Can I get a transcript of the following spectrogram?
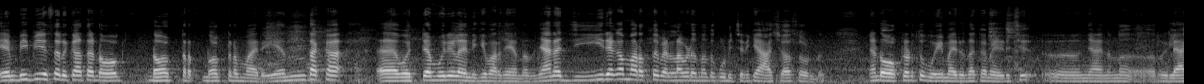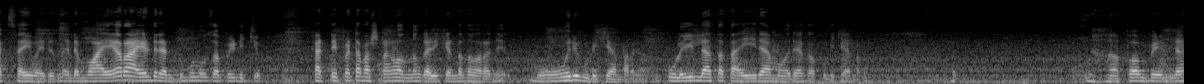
എം ബി ബി എസ് എടുക്കാത്ത ഡോക് ഡോക്ടർ ഡോക്ടർമാർ എന്തൊക്കെ ഒറ്റമൂലികളാണ് എനിക്ക് പറഞ്ഞു തരുന്നത്. ഞാൻ ആ ജീരകം വറുത്ത് വെള്ളമിടുന്നത് കുടിച്ചെനിക്ക് ആശ്വാസമുണ്ട്. ഞാൻ ഡോക്ടറെ അടുത്ത് പോയി മരുന്നൊക്കെ മേടിച്ച് ഞാനൊന്ന് റിലാക്സായി വരുന്നു എന്റെ വയറായിട്ട് രണ്ട് മൂന്ന് ദിവസം പിടിക്കും. കട്ടിപ്പെട്ട ഭക്ഷണങ്ങളൊന്നും കഴിക്കേണ്ടെന്ന് പറഞ്ഞ് മോര് കുടിക്കാൻ പറഞ്ഞു. പുളിയില്ലാത്ത തൈര മോരൊക്കെ കുടിക്കാൻ പറഞ്ഞു. അപ്പം പിന്നെ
